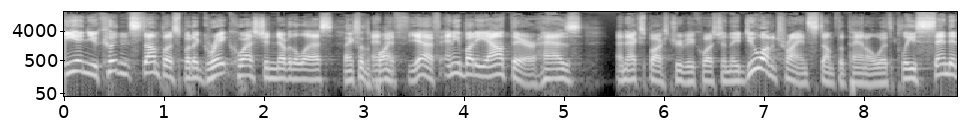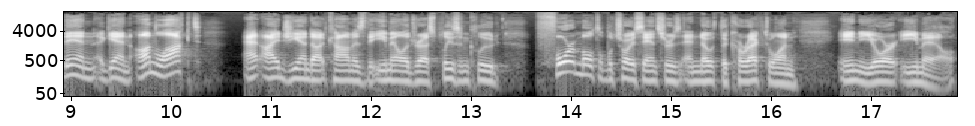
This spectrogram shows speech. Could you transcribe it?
Ian, you couldn't stump us, but a great question nevertheless. Thanks for the And point. If, yeah, if anybody out there has an Xbox trivia question they do want to try and stump the panel with, please send it in. Again, unlocked at ign.com is the email address. Please include four multiple choice answers and note the correct one in your email.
